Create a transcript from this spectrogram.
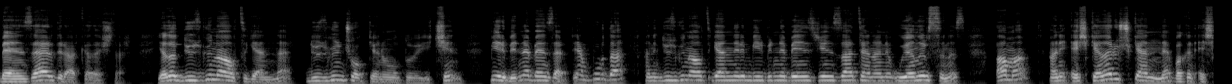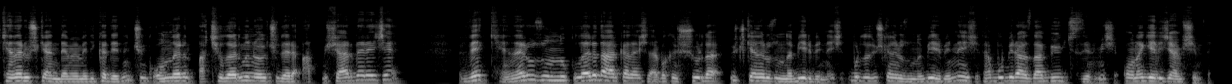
benzerdir arkadaşlar. Ya da düzgün altıgenler düzgün çokgen olduğu için birbirine benzerdir. Yani burada hani düzgün altıgenlerin birbirine benzeyeceğini zaten hani uyanırsınız. Ama hani eşkenar üçgenle bakın eşkenar üçgen dememe dikkat edin. Çünkü onların açılarının ölçüleri 60'er derece. Ve kenar uzunlukları da arkadaşlar bakın şurada üç kenar uzunluğu birbirine eşit. Burada da üç kenar uzunluğu birbirine eşit. Ha, bu biraz daha büyük çizilmiş. Ona geleceğim şimdi.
